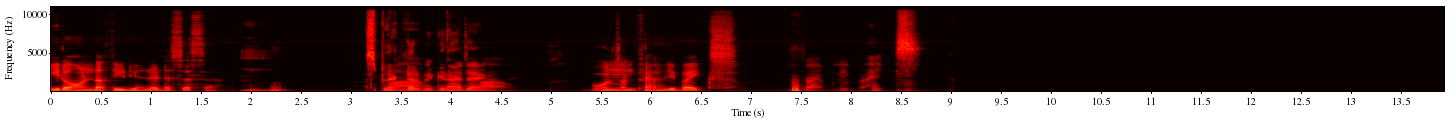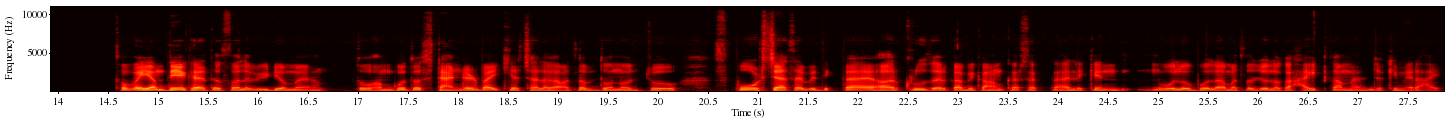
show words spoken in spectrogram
Hero Honda C D hundred S S है स्प्लेंडर भी गिनाया जाएगा। बोल हम्म, सकते हैं। फैमिली बाइक्स फैमिली बाइक्स तो वही हम देख रहे थे उस वाले वीडियो में तो हमको तो स्टैंडर्ड बाइक ही अच्छा लगा मतलब दोनों जो स्पोर्ट्स जैसा भी दिखता है और क्रूज़र का भी काम कर सकता है लेकिन वो लोग बोला मतलब जो लोग का हाइट कम है जो कि मेरा हाइट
